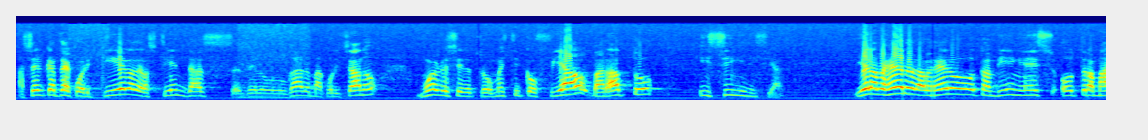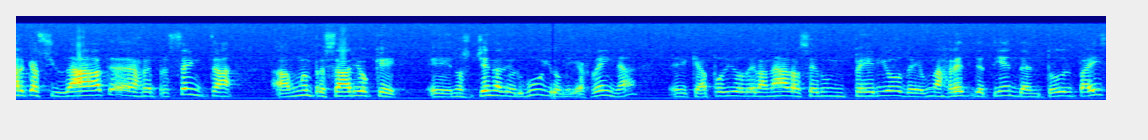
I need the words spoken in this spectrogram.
Acércate a cualquiera de las tiendas del hogar macorizano, muebles y electrodomésticos fiados, barato y sin inicial. Y el abejero, el abejero también es otra marca ciudad, eh, representa a un empresario que eh, nos llena de orgullo, Miguel Reina, eh, que ha podido de la nada hacer un imperio de una red de tiendas en todo el país,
